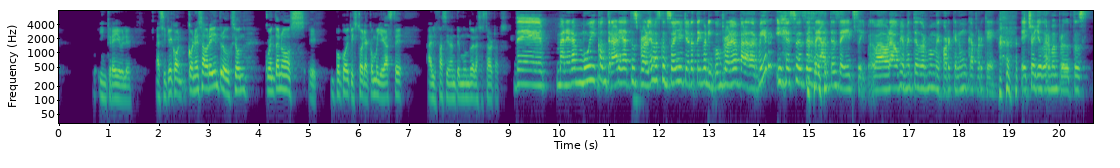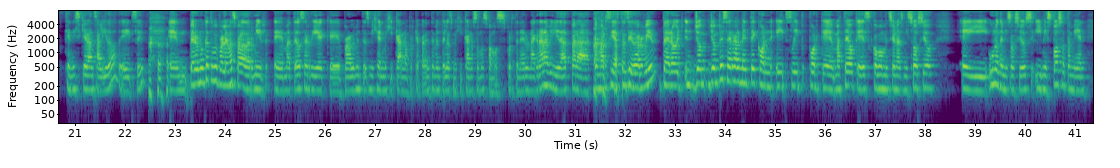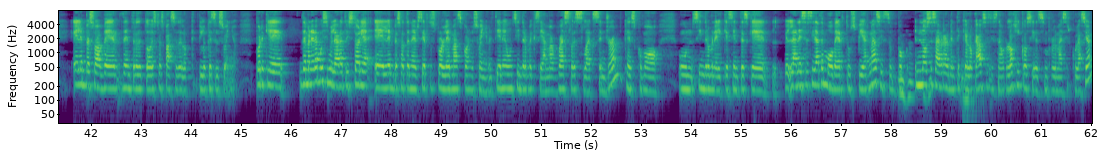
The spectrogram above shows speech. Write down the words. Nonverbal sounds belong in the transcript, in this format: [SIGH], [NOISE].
increíble. Así que con, con esa breve introducción, cuéntanos eh, un poco de tu historia, cómo llegaste al fascinante mundo de las startups? De manera muy contraria a tus problemas con sueño, yo no tengo ningún problema para dormir y eso es desde [LAUGHS] antes de Eat Sleep. Ahora obviamente duermo mejor que nunca porque de hecho yo duermo en productos que ni siquiera han salido de 8 [LAUGHS] eh, pero nunca tuve problemas para dormir. Eh, Mateo se ríe que probablemente es mi gen mexicano, porque aparentemente los mexicanos somos famosos por tener una gran habilidad para tomar [LAUGHS] siestas y dormir. Pero yo, yo empecé realmente con 8 Sleep porque Mateo, que es como mencionas mi socio eh, y uno de mis socios y mi esposo también, él empezó a ver dentro de todo este espacio de lo lo que es el sueño. Porque de manera muy similar a tu historia, él empezó a tener ciertos problemas con el sueño. Él tiene un síndrome que se llama Restless Leg Syndrome, que es como un síndrome en el que sientes que la necesidad de mover tus piernas y no se sabe realmente qué lo causa, si es neurológico, si es un problema de circulación,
